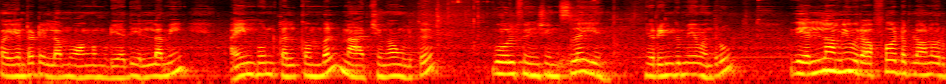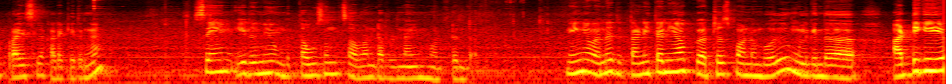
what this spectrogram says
ஃபைவ் ஹண்ட்ரட் எல்லாமே வாங்க முடியாது. எல்லாமே ஐம்பொன் கல் கம்பல் மேட்சுங்க உங்களுக்கு கோல் ஃபினிஷிங்ஸில் ரிங்குமே வந்துடும் இது எல்லாமே ஒரு அஃபோர்டபுளான ஒரு ப்ரைஸில் கிடைக்கிதுங்க. சேம் இதுவுமே உங்கள் தௌசண்ட் செவன் டபுள் நைன் மட்டும்தான். நீங்கள் வந்து இது தனித்தனியாக பர்ச்சேஸ் பண்ணும்போது உங்களுக்கு இந்த அட்டிகையே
